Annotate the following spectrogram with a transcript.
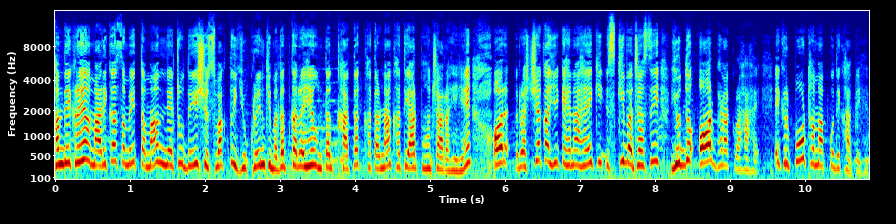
हम देख रहे हैं अमेरिका समेत तमाम नेटो देश इस वक्त यूक्रेन की मदद कर रहे हैं, उन तक घातक, खतरनाक हथियार पहुँचा रहे हैं। और रशिया का ये कहना है कि इसकी वजह से युद्ध और भड़क रहा है। एक रिपोर्ट हम आपको दिखाते हैं।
